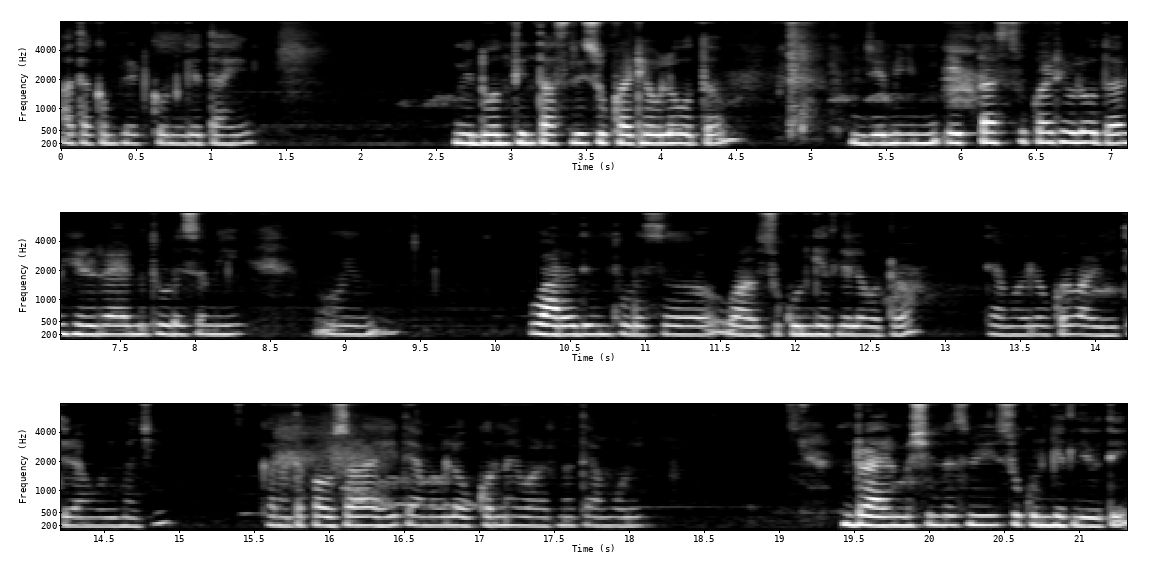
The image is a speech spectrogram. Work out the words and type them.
आता कंप्लीट करून घेत आहे. मी दोन तीन तास तरी सुका ठेवलं होतं. म्हणजे मी एक तास सुका ठेवलं होतं हेअर ड्रायरनं थोडंसं मी वारं देऊन थोडंसं वाळ सुकून घेतलेलं होतं. त्यामुळे लवकर वाळली होती रांगोळी माझी. कारण आता पावसाळा आहे त्यामुळे लवकर नाही वाळत ना त्यामुळे ड्रायर मशीनच मी सुकून घेतली होती.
